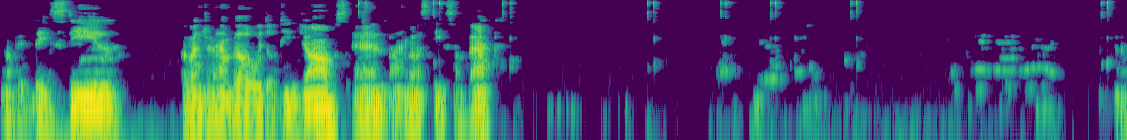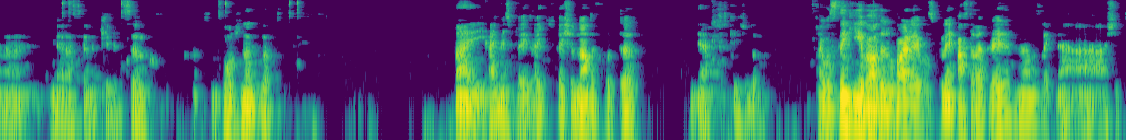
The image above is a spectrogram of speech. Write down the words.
Okay, they steal a bunch of amber with 13 jobs, and I'm gonna steal some back. Uh, yeah, that's gonna kill itself. That's unfortunate, but I I misplayed. I, I should not have put that. Yeah, I was thinking about it while I was playing after I played it, and I was like, nah, shit.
